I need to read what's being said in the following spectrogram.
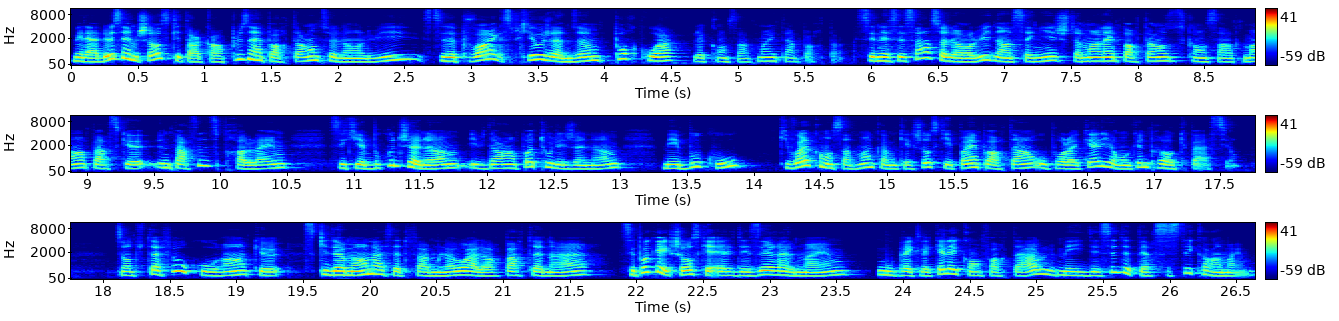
Mais la deuxième chose qui est encore plus importante selon lui, c'est de pouvoir expliquer aux jeunes hommes pourquoi le consentement est important. C'est nécessaire selon lui d'enseigner justement l'importance du consentement parce qu'une partie du problème, c'est qu'il y a beaucoup de jeunes hommes, évidemment pas tous les jeunes hommes, mais beaucoup, qui voient le consentement comme quelque chose qui n'est pas important ou pour lequel ils n'ont aucune préoccupation. Ils sont tout à fait au courant que ce qu'ils demandent à cette femme-là ou à leur partenaire, c'est pas quelque chose qu'elle désire elle-même ou avec lequel elle est confortable, mais ils décident de persister quand même.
